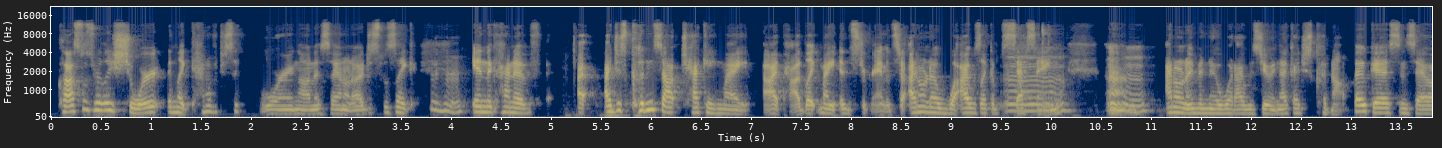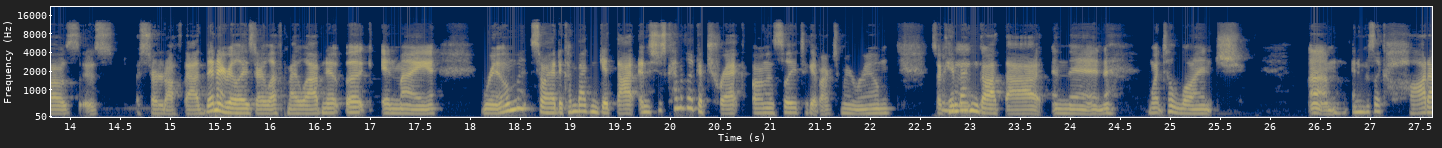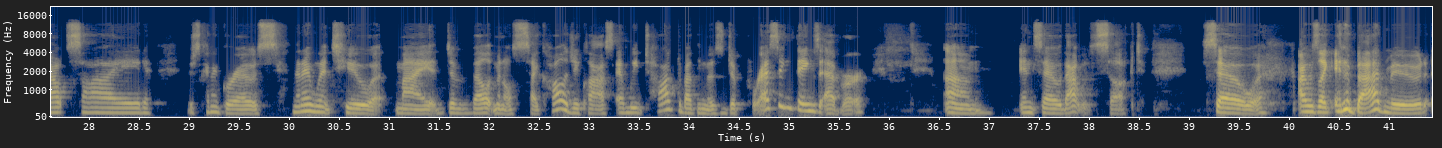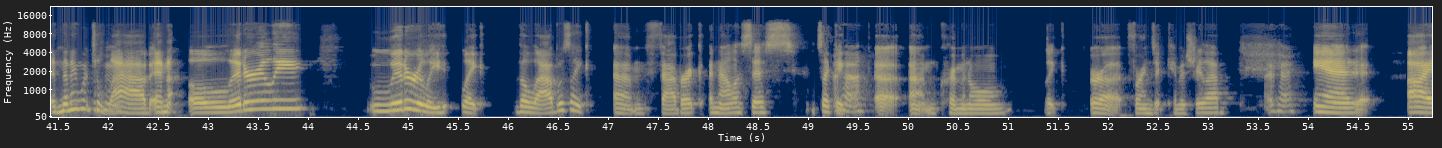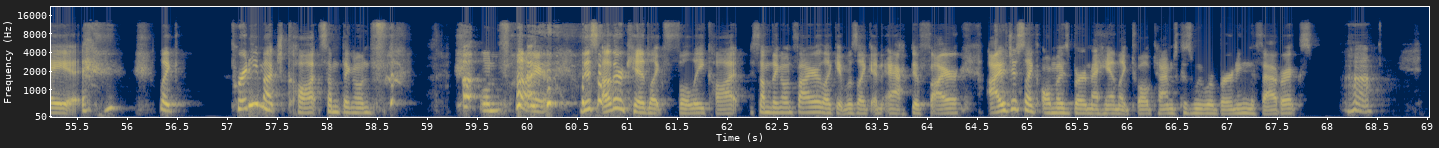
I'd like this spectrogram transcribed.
class was really short and like kind of just like boring, honestly. I don't know. I just was like Mhm. in the kind of, I, I just couldn't stop checking my iPad, like my Instagram and stuff. I don't know what I was like obsessing Mm, um i don't even know what i was doing like i just could not focus and so i was it was i started off bad then i realized i left my lab notebook in my room so i had to come back and get that and it's just kind of like a trek honestly to get back to my room so i came back Mhm. and got that and then went to lunch um and it was like hot outside just kind of gross then i went to my developmental psychology class and we talked about the most depressing things ever um and so that was sucked so I was like in a bad mood. And then I went to Mhm. lab and literally, literally, like the lab was like um fabric analysis. It's like Uh-huh. a, a um criminal like or a forensic chemistry lab. Okay. And I like pretty much caught something on f- Uh. on fire. this other kid like fully caught something on fire, like it was like an active fire. I just like almost burned my hand like 12 times because we were burning the fabrics. Uh-huh.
